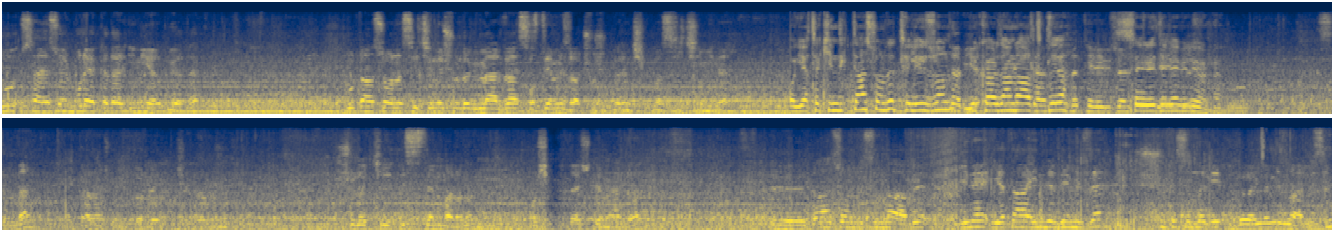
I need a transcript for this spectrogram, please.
bu, bu sensör buraya kadar iniyor bu yatak. Buradan sonrası için de şurada bir merdiven sistemimiz var çocukların çıkması için yine. O yatak indikten sonra da televizyon Tabii yukarıdan rahatlıkla seyredilebiliyor. Bu kısımda. Yukarıdan şöyle yukarı doğru çıkaralım. Şurada kilitli sistemi var onun. O şekilde açılıyor merdiven. Ee, daha sonrasında abi yine yatağı indirdiğimizde şu kısımda bir bölmemiz var bizim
